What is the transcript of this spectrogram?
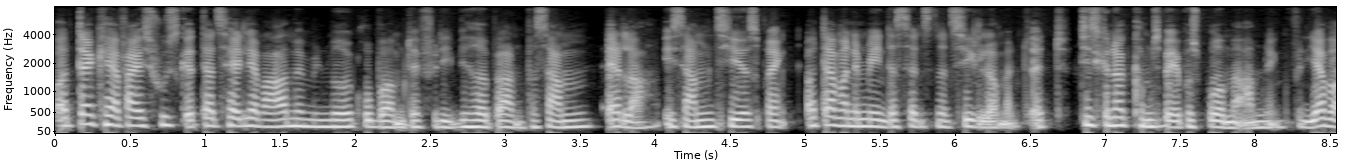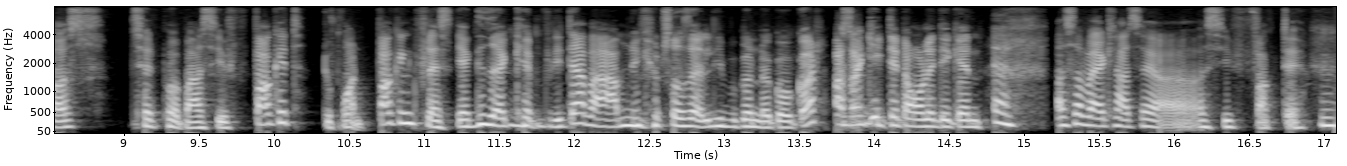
og der kan jeg faktisk huske, at der talte jeg meget med min mødregruppe om det, fordi vi havde børn på samme alder, i samme tierspring. Og der var nemlig en, der sendte en artikel om, at, at de skal nok komme tilbage på sporet med amning. Fordi jeg var også tæt på at bare sige, fuck it, du får en fucking flaske. Jeg gider ikke kæmpe, fordi der var amning jo trods alt lige begyndt at gå godt, og så gik det dårligt igen. Ja. Og så var jeg klar til at, at sige, fuck det. Mm.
